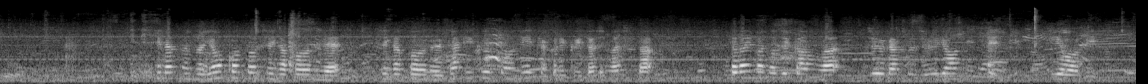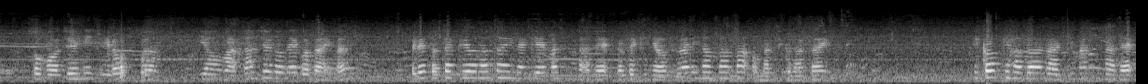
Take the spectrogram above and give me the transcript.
皆様ようこそシンガポールへシンガポールチャンギ空港に着陸いたしました。ただいまの時間は10月14日日曜日午後12時6分気温は30度でございます。ベルト着用のサインが消えますので座席にお座りのままお待ちください。飛行機のドアが開きますので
